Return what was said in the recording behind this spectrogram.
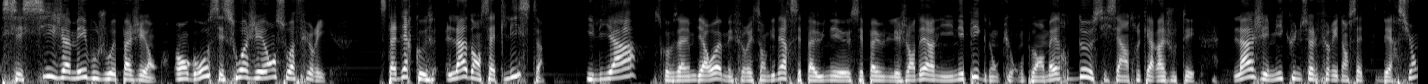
c'est si jamais vous jouez pas géant. En gros, c'est soit géant, soit Fury. C'est-à-dire que là, dans cette liste, il y a, parce que vous allez me dire, ouais, mais Furie Sanguinaire, c'est pas, une, euh, pas une légendaire ni une épique, donc on peut en mettre deux si c'est un truc à rajouter. Là, j'ai mis qu'une seule Furie dans cette version,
